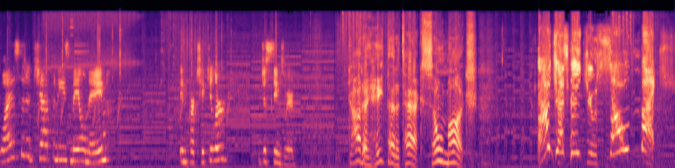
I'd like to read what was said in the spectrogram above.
why is it a Japanese male name? In particular, it just seems weird. God, I hate that attack so much. I just hate you so much.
